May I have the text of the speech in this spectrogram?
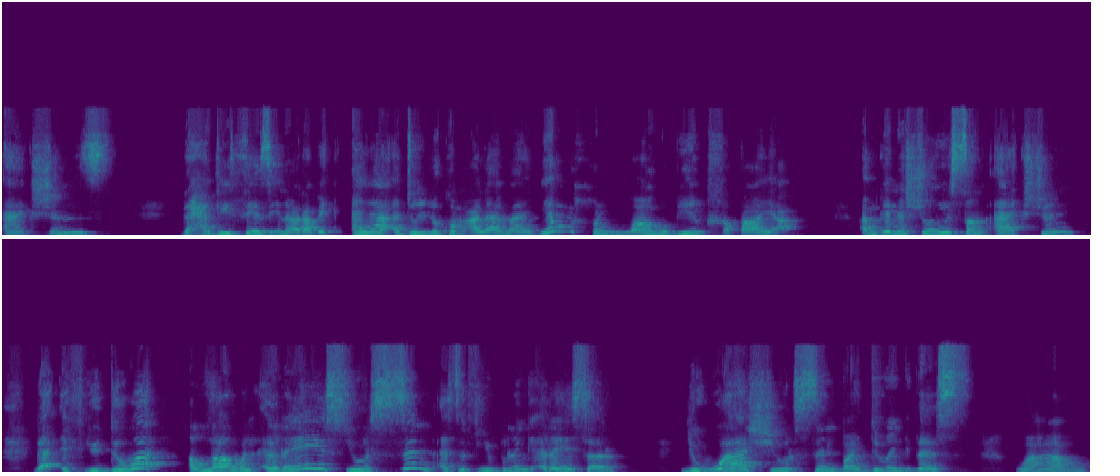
actions? The hadith says in Arabic, adullukum ala ma yamhu Allahu bil khataya. I'm going to show you some action that if you do it, Allah will erase your sin as if you bring eraser. You wash your sin by doing this. Wow.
